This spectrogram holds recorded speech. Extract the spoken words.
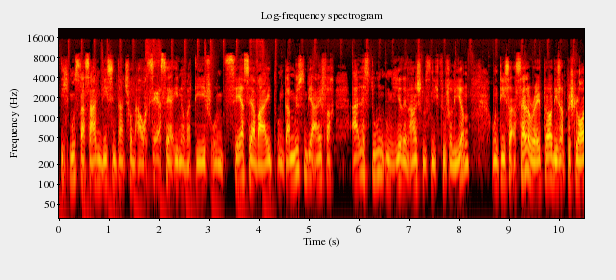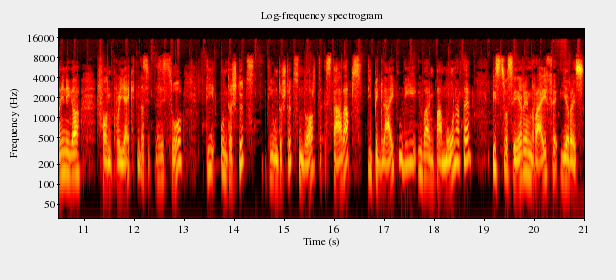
ich muss da sagen, die sind dann schon auch sehr, sehr innovativ und sehr, sehr weit. Und da müssen wir einfach alles tun, um hier den Anschluss nicht zu verlieren. Und dieser Accelerator, dieser Beschleuniger von Projekten, das, das ist so, die, unterstützt, die unterstützen dort Startups, die begleiten die über ein paar Monate bis zur Serienreife ihres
